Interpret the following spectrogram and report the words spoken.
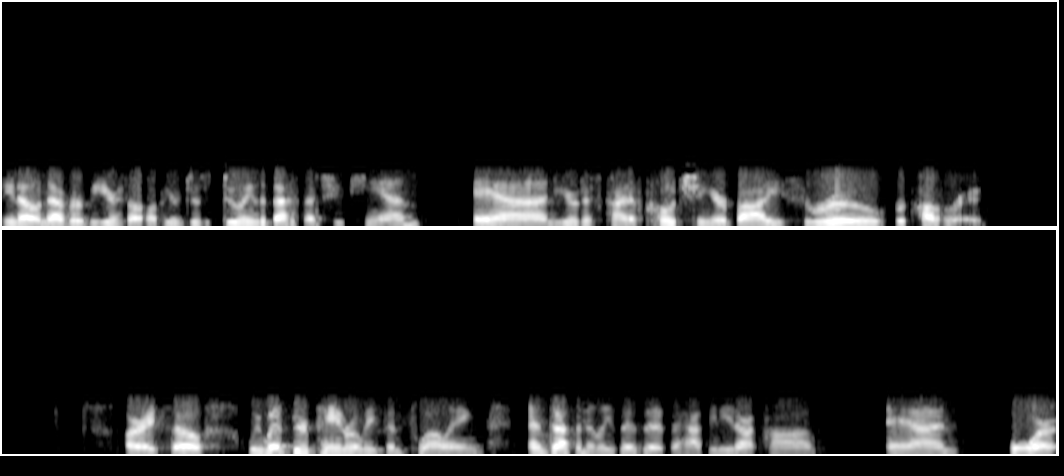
You know, never beat yourself up. You're just doing the best that you can and you're just kind of coaching your body through recovery. All right, so we went through pain relief and swelling, and definitely visit thehappyknee.com and or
